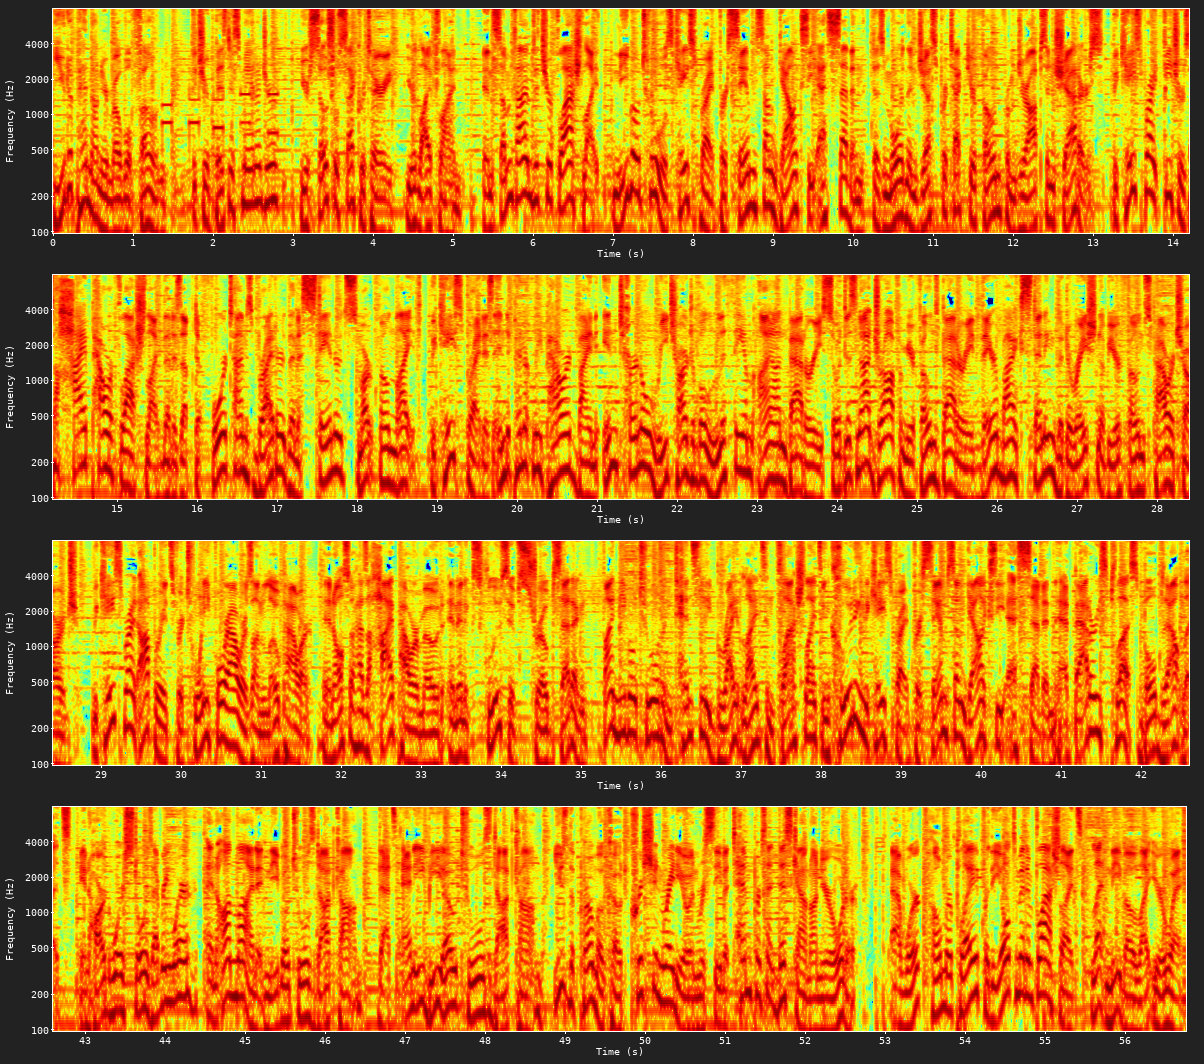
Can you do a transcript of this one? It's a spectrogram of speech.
You depend on your mobile phone. It's your business manager, your social secretary, your lifeline, and sometimes it's your flashlight. Nebo Tools Case Bright for Samsung Galaxy S7 does more than just protect your phone from drops and shatters. The Case Bright features a high power flashlight that is up to four times brighter than a standard smartphone light. The Case Bright is independently powered by an internal rechargeable lithium ion battery, so it does not draw from your phone's battery, thereby extending the duration of your phone's power charge. The Case Bright operates for 24 hours on low power and also has a high power mode and an exclusive strobe setting. Find Nebo Tools' intensely bright lights and flashlights, including the case bright for Samsung Galaxy S7 at Batteries Plus Bulbs outlets, in hardware stores everywhere, and online at nebotools.com. That's N-E-B-O Tools.com. Use the promo code Christian Radio and receive a 10% discount on your order. At work, home, or play, for the ultimate in flashlights, let Nebo light your way.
